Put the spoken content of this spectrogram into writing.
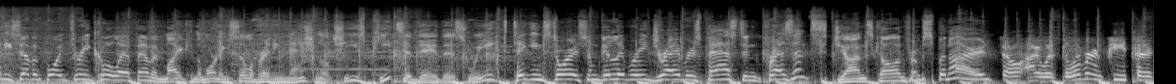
97.3 Cool FM and Mike in the morning celebrating National Cheese Pizza Day this week. Taking stories from delivery drivers past and present. John's calling from Spinard. So I was delivering pizza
